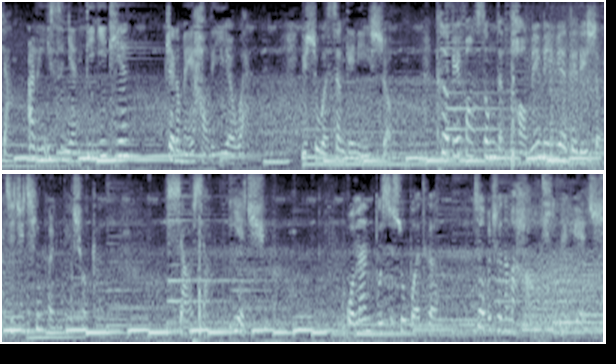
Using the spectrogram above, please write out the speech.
要跟你分享二零一四年第一天这个美好的夜晚，于是我送给你一首特别放松的好妹妹乐队的一首极具亲和力的一首歌《小小夜曲》。我们不是舒伯特，做不出那么好听的乐曲，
